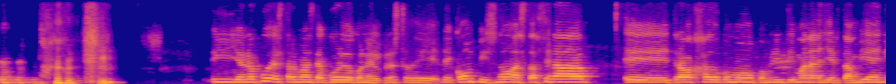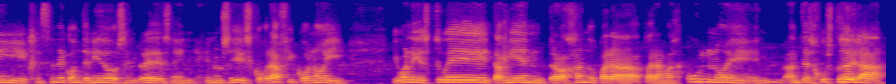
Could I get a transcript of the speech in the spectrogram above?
y yo no puedo estar más de acuerdo con el resto de, de compis, ¿no? Hasta hace nada he trabajado como community manager también y gestión de contenidos en redes en, un sello discográfico, ¿no? Y, y, bueno, yo estuve también trabajando para, para ¿no? antes justo de la,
